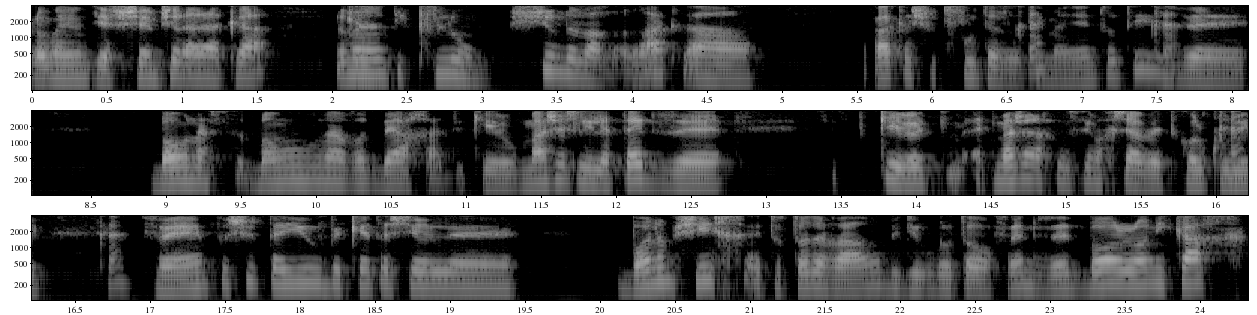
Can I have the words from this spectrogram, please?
לא מעניין אותי השם של הלהקה, לא כן. מעניין אותי כלום, שום דבר, רק, ה... רק השותפות הזאת כן. מעניינת אותי כן. ובואו נס... נעבוד ביחד, כאילו מה שיש לי לתת זה כאילו את, את מה שאנחנו עושים עכשיו ואת כל כולי. כן. והם פשוט היו בקטע של אה, בוא נמשיך את אותו דבר בדיוק באותו אופן ובוא לא ניקח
